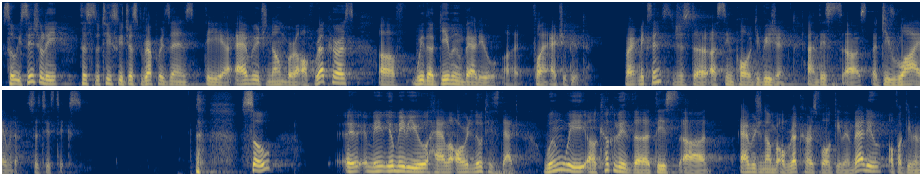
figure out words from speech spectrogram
So essentially, the statistic just represents the uh, average number of records with a given value uh, for an attribute. Right? Make sense? Just a, a simple division, and this is uh, a derived statistics. so uh, maybe you have already noticed that when we uh, calculate the, this average number of records for a given value of a given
